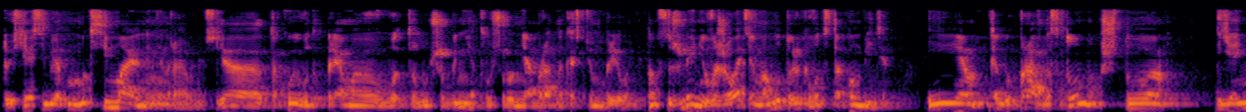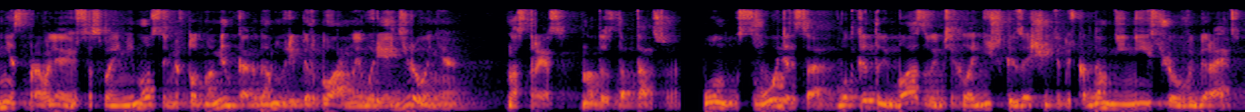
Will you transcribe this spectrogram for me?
То есть я себе максимально не нравлюсь. Я такой вот прямо вот лучше бы нет. Лучше бы мне обратно костюм Бриони. Но, к сожалению, выживать я могу только вот в таком виде. И как бы правда в том, что я не справляюсь со своими эмоциями в тот момент, когда ну, репертуар моего реагирования на стресс, на дезадаптацию, он сводится вот к этой базовой психологической защите. То есть, когда мне не из чего выбирать.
